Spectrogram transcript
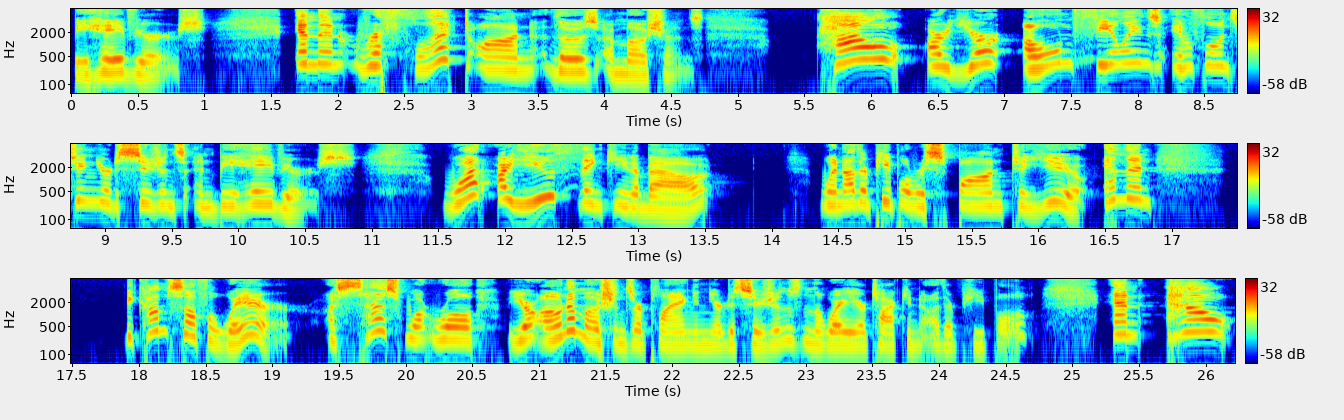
behaviors and then reflect on those emotions. How are your own feelings influencing your decisions and behaviors? What are you thinking about when other people respond to you? And then become self aware. Assess what role your own emotions are playing in your decisions and the way you're talking to other people, and how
